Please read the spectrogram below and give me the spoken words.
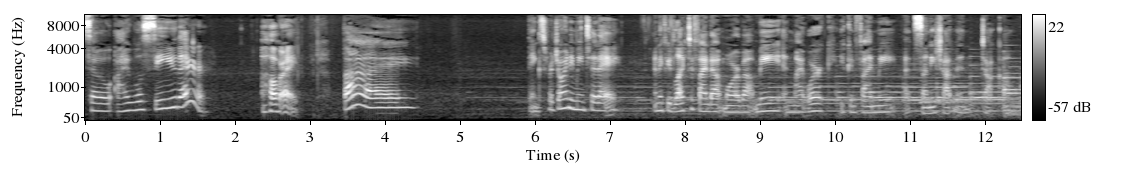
So I will see you there. All right. Bye. Thanks for joining me today. And if you'd like to find out more about me and my work, you can find me at sunnychapman.com.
